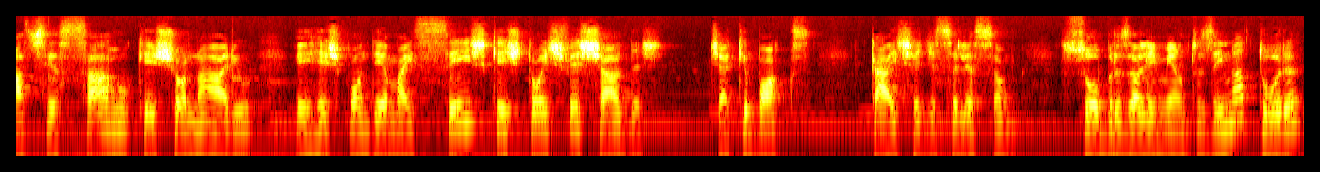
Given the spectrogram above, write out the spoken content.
Acessar o questionário e responder mais seis questões fechadas, checkbox, caixa de seleção, sobre os alimentos in natura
